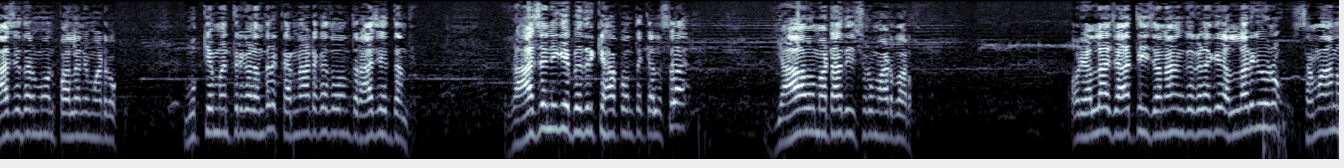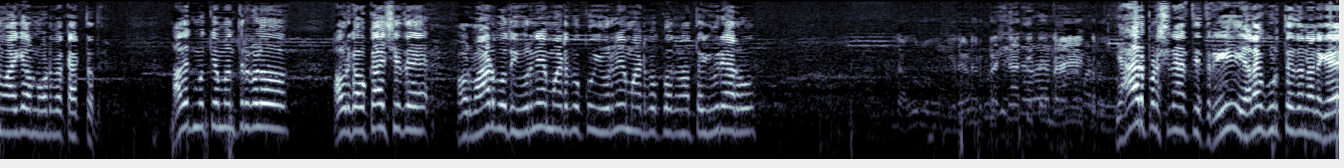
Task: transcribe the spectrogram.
ರಾಜಧರ್ಮವನ್ನು ಪಾಲನೆ ಮಾಡಬೇಕು. ಮುಖ್ಯಮಂತ್ರಿಗಳಂದ್ರೆ ಕರ್ನಾಟಕದ ಒಂದು ರಾಜ ಇದ್ದಂತೆ. ರಾಜನಿಗೆ ಬೆದರಿಕೆ ಹಾಕುವಂತ ಕೆಲಸ ಯಾವ ಮಠಾಧೀಶರು ಮಾಡಬಾರ್ದು. ಅವರೆಲ್ಲ ಜಾತಿ, ಜನಾಂಗಗಳಿಗೆ ಎಲ್ಲರಿಗೂ ಸಮಾನವಾಗಿ ಅವ್ರು ನೋಡಬೇಕಾಗ್ತದೆ. ಅದಕ್ಕೆ ಮುಖ್ಯಮಂತ್ರಿಗಳು ಅವ್ರಿಗೆ ಅವಕಾಶ ಇದೆ, ಅವ್ರು ಮಾಡ್ಬೋದು ಇವ್ರನ್ನೇ ಮಾಡಬೇಕು ಇವ್ರನ್ನೇ ಮಾಡಬೇಕು ಅನ್ನೋ ಇವ್ರು ಯಾರು? ಯಾರು ಪ್ರಶ್ನೆ ಆಗ್ತಿತ್ರಿ ಎಲ್ಲ ಗುರ್ತಿದೆ ನನಗೆ.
